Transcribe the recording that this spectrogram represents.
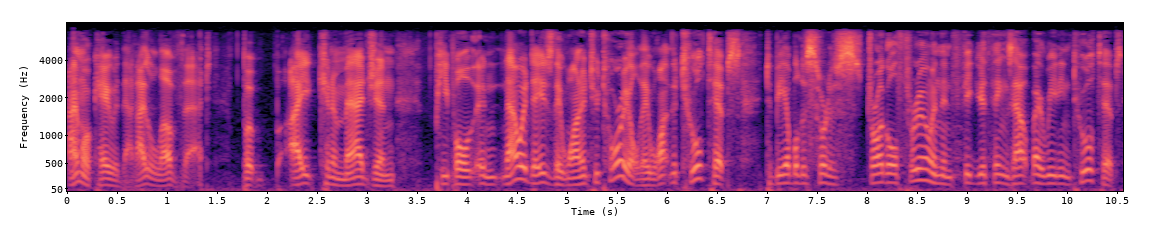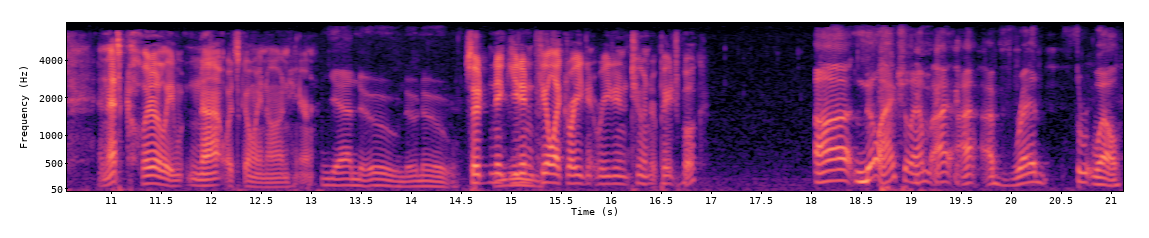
I'm okay with that. I love that. But I can imagine people, and nowadays they want a tutorial. They want the tooltips to be able to sort of struggle through and then figure things out by reading tooltips. And that's clearly not what's going on here. Yeah, no, no, no. So, Nick, you didn't feel like reading, reading a 200 page book? Uh, no, actually, I'm, I, I, I've read through. Well,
